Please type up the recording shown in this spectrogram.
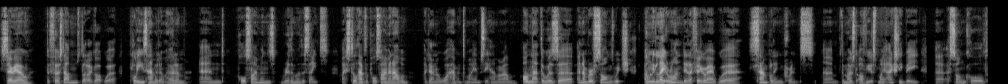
stereo, the first albums that I got were Please Hammer Don't Hurt 'Em and Paul Simon's Rhythm of the Saints. I still have the Paul Simon album. I don't know what happened to my MC Hammer album. On that, there was uh, a number of songs which only later on did I figure out were sampling Prince. Um, the most obvious might actually be uh, a song called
